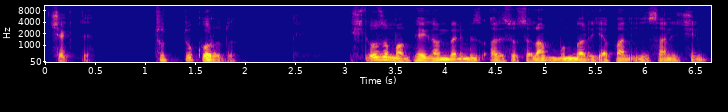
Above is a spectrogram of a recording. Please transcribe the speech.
çekti. Tuttu, korudu. İşte o zaman Peygamberimiz Aleyhisselam bunları yapan insan için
